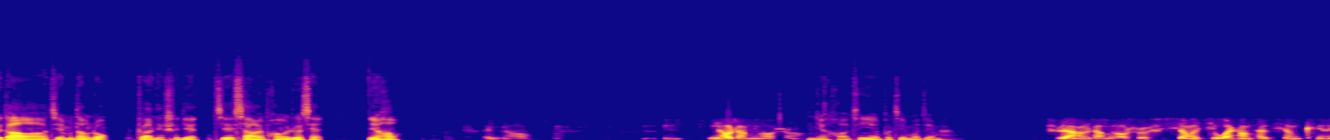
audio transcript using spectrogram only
回到节目当中，抓紧时间接下一位朋友热线。您好，哎，你好，你好，张明老师。您好，今夜不寂寞节目。是这样的，张明老师，想了起晚上才想给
